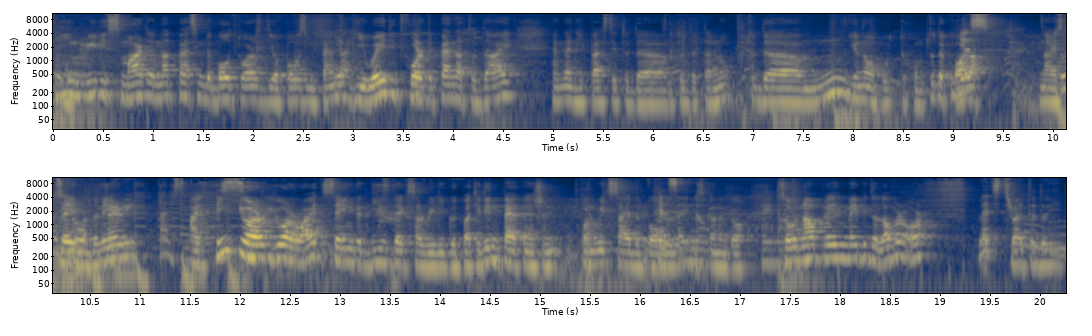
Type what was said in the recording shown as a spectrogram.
being really smart and not passing the ball towards the opposing panda. He waited for Yep. the panda to die, and then he passed it to the to the tanu to the mm, you know who to whom to the koala. Yes. Nice play. Madeline. Very nice. I think you are you are right saying that these decks are really good, but you didn't pay attention on which side the ball Yes, is gonna go. So now play maybe the lover or Let's try to do it.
